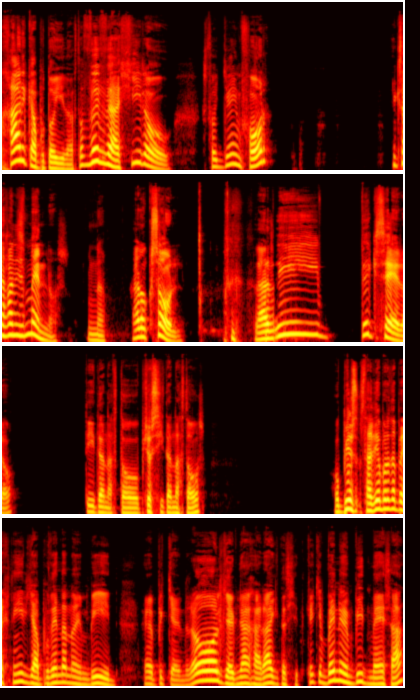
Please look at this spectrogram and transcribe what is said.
χάρηκα που το είδα αυτό. Βέβαια, Hero στο Game 4 εξαφανισμένος. Ναι. Αροξόλ. δηλαδή, δεν ξέρω τι ήταν αυτό, ποιος ήταν αυτός. Ο οποίος στα δύο πρώτα παιχνίδια που δεν ήταν ο Embiid ε, pick and roll και μια χαρά και τα σχετικά και μπαίνει ο Embiid μέσα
